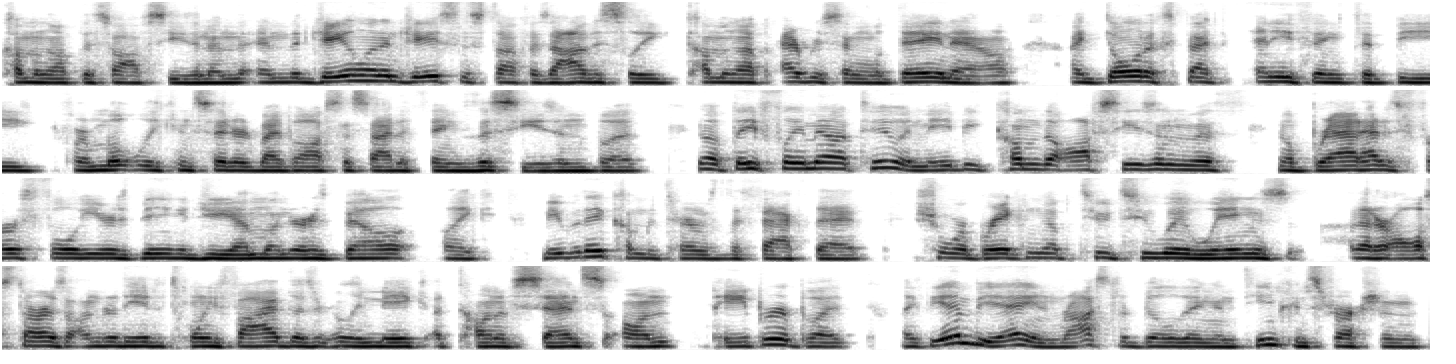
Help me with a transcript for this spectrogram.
coming up this offseason. And, and the Jaylen and Jayson stuff is obviously coming up every single day now. I don't expect anything to be remotely considered by Boston side of things this season, but you know, if they flame out too and maybe come the offseason with, you know, Brad had his first full years being a GM under his belt, like maybe they come to terms with the fact that sure, breaking up two two-way wings that are all stars under the age of 25 doesn't really make a ton of sense on paper, but like the NBA and roster building and team construction,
